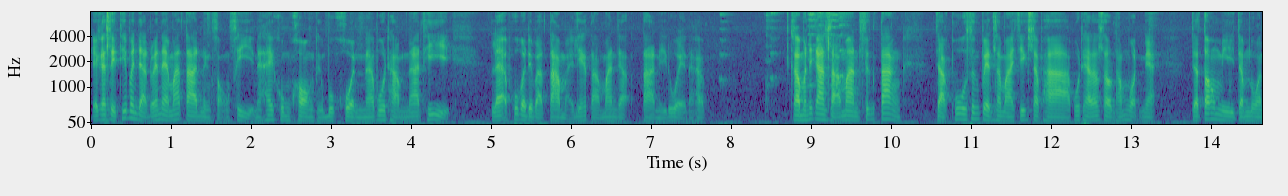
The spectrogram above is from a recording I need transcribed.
เอกสิทธิ์ที่บัญญัติไว้ในมาตรา 124นะให้คุ้มครองถึงบุคคลนะผู้ทำหน้าที่ และผู้ปฏิบัติตามหมายเรียกตามมาตรานี้ด้วยนะครับกรรมธิการสามัญซึ่งตั้ง จากผู้ซึ่งเป็นสมาชิกสภาผู้แทนราษฎรทั้งหมดเนี่ยจะต้องมีจำนวน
